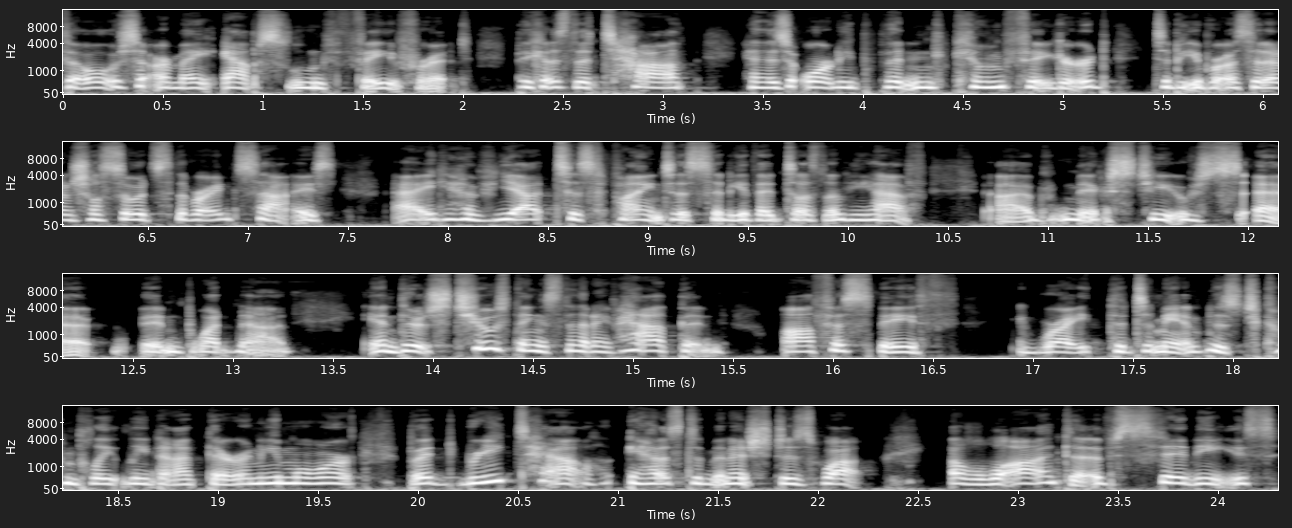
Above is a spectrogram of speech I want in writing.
Those are my absolute favorite because the top has already been configured to be residential, so it's the right size. I have yet to find a city that doesn't have uh, mixed use uh, and whatnot. And there's two things that have happened office space right, the demand is completely not there anymore. But retail has diminished as well. A lot of cities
